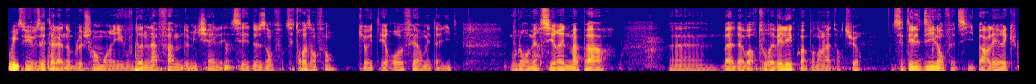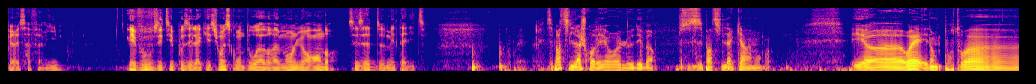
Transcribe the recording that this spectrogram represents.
Oui. Si vous êtes à la noble chambre, et il vous donne la femme de Michel et ses deux enfants, ses trois enfants qui ont été refaits en métallite. Vous le remercierez de ma part euh, bah, d'avoir tout révélé quoi pendant la torture. C'était le deal en fait. S'il parlait, récupérer sa famille. Et vous, vous étiez posé la question est-ce qu'on doit vraiment lui rendre ses aides de métallite C'est parti de là, je crois d'ailleurs, ouais, le débat. C'est c'est parti de là carrément, quoi. Et euh, ouais, et donc pour toi, euh,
